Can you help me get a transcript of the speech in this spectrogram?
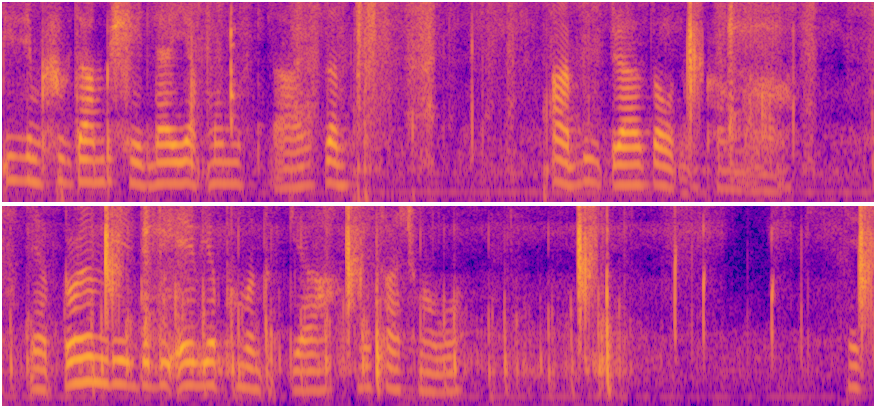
Bizim şuradan bir şeyler yapmamız lazım. Abi biz biraz da odun. Ya bölüm birde bir ev yapamadık ya. Ne saçma bu. Neyse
